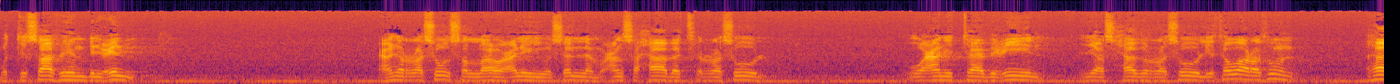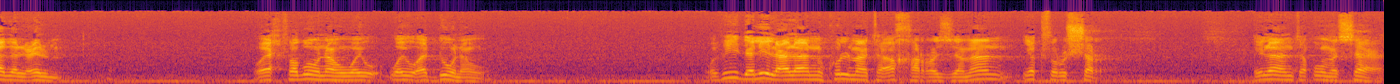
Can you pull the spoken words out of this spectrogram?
واتصافهم بالعلم عن الرسول صلى الله عليه وسلم وعن صحابة الرسول وعن التابعين لأصحاب الرسول يتوارثون هذا العلم ويحفظونه ويؤدونه. وفيه دليل على أن كل ما تأخر الزمان يكثر الشر إلى أن تقوم الساعة.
